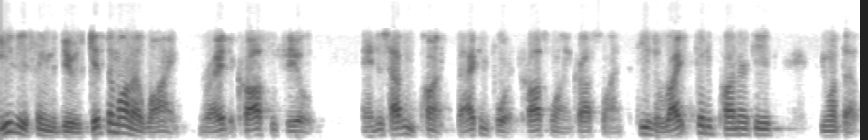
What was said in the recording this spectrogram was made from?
easiest thing to do is get them on a line, right, across the field, and just have them punt back and forth, cross line, cross line. If he's a right-footed punter, Keith, you want that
